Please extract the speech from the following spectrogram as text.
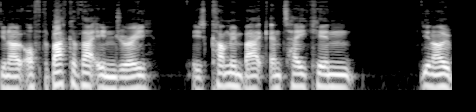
you know, off the back of that injury, is coming back and taking, you know,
